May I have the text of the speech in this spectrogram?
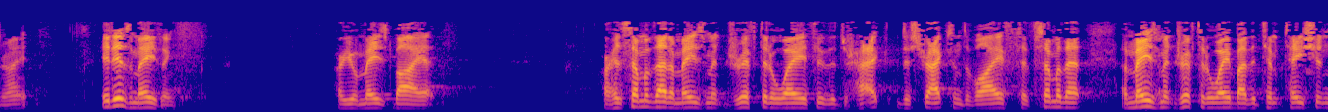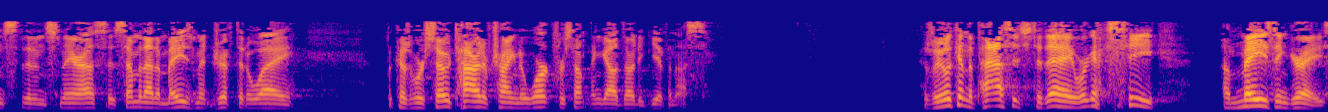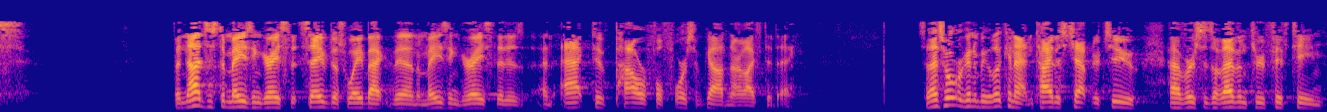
right? It is amazing. Are you amazed by it? Or has some of that amazement drifted away through the distractions of life? Have some of that amazement drifted away by the temptations that ensnare us? Has some of that amazement drifted away because we're so tired of trying to work for something God's already given us? As we look in the passage today, we're going to see amazing grace. But not just amazing grace that saved us way back then, amazing grace that is an active, powerful force of God in our life today. So that's what we're going to be looking at in Titus chapter 2, uh, verses 11 through 15.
